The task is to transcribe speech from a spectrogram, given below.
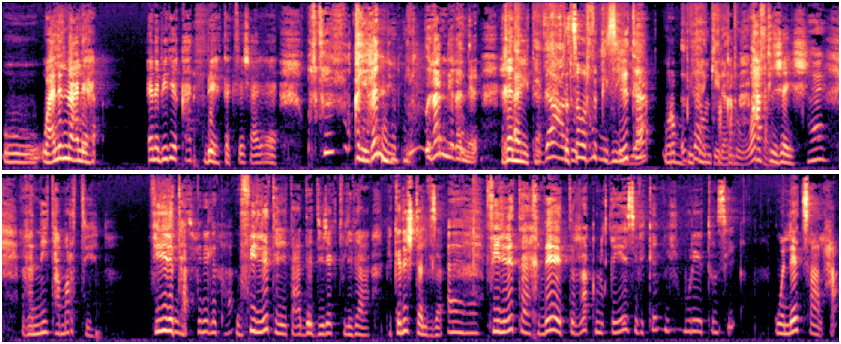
وعلنا عليها. أنا بيدي قعدت باهته كيفاش على قلت قال لي غني غني غني. غنيتها. تتصور ليلتها وربي. حفل الجيش. آه. غنيتها مرتين. في ليلتها. في ليلتها. وفي ليلتها يتعدى ديريكت في الإذاعة. ما كانش تلفزة. آه. في ليلتها خذات الرقم القياسي في كامل الجمهورية التونسية. ولات صالحة.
